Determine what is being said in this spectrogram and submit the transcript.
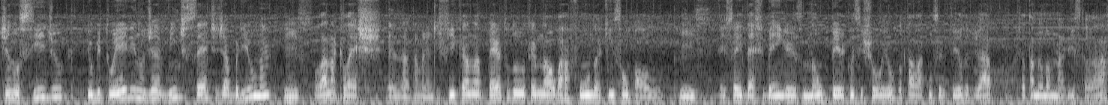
Genocídio e Obituary no dia 27 de abril, né? Isso, Lá na Clash, exatamente. que fica na, perto do Terminal Barra Funda aqui em São Paulo. Isso. É isso aí, Death Bangers, não percam esse show. Eu vou estar lá com certeza, já, já tá meu nome na lista lá.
